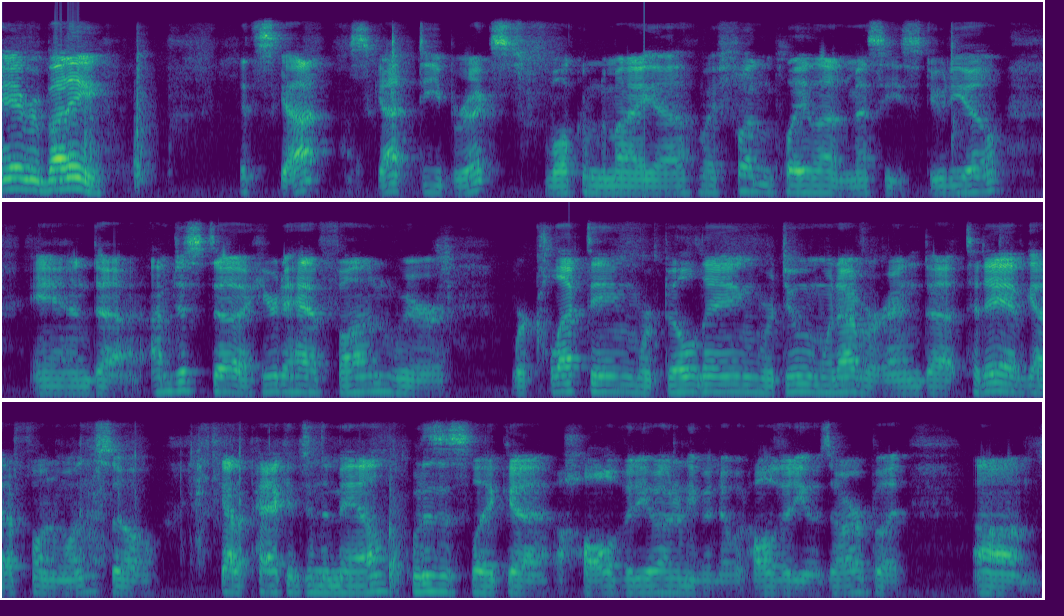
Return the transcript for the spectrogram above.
Hey everybody, it's Scott, Scott D Bricks. Welcome to my uh, my fun Playland Messy studio, and uh, I'm just uh, here to have fun. We're we're collecting, we're building, we're doing whatever, and uh, today I've got a fun one. So got a package in the mail. What is this like uh, a haul video? I don't even know what haul videos are, but um,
